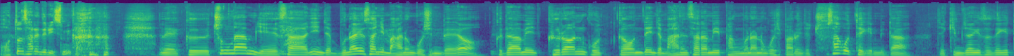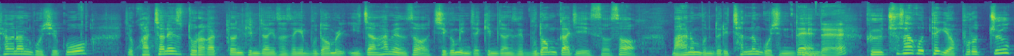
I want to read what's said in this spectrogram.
어떤 사례들이 있습니까? 네, 그 충남 예산이 이제 문화유산이 많은 곳인데요. 그 다음에 그런 곳 가운데 이제 많은 사람이 방문하는 곳이 바로 이제 추사고택입니다. 이제 김정희 선생이 태어난 곳이고 이제 과천에서 돌아갔던 김정희 선생의 무덤을 이장하면서 지금 이제 김정희 선생 무덤까지 있어서 많은 분들이 찾는 곳인데 네. 그 추사고택 옆으로 쭉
